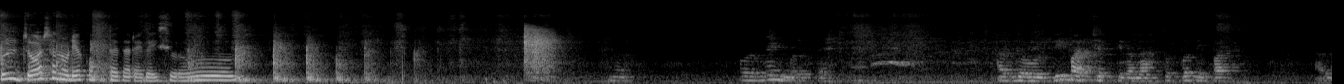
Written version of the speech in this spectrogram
ಫುಲ್ ಜೋಶಲ್ಲಿ ಹೊಡಿಯೋಕೆ ಹೋಗ್ತಾ ಇದ್ದಾರೆ ಗೈಸೂರು ಬರುತ್ತೆ? ಅದು ದೀಪ ಹಚ್ಚಿರ್ತೀವಲ್ಲ, ತುಪ್ಪ ದೀಪ, ಅದು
